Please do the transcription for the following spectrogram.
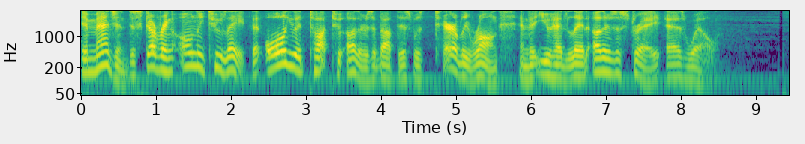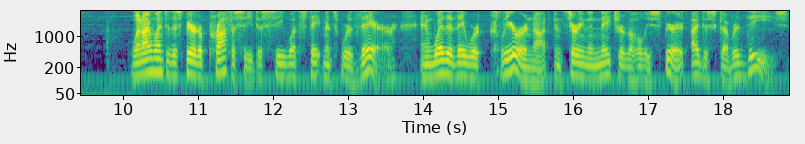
Imagine discovering only too late that all you had taught to others about this was terribly wrong and that you had led others astray as well. When I went to the Spirit of Prophecy to see what statements were there and whether they were clear or not concerning the nature of the Holy Spirit, I discovered these.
